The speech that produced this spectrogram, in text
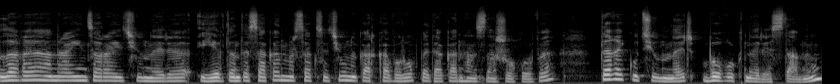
ԼՂ հանրային ծառայությունները եւ տնտեսական մրցակցությունը կարգավորող պետական հանձնաժողովը տեղեկություններ, բողոքներ է ստանում,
